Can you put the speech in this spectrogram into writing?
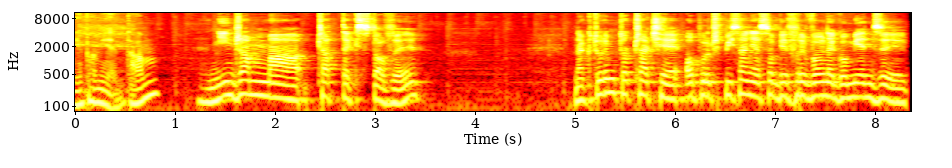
Nie pamiętam. Ninja ma czat tekstowy, na którym to czacie oprócz pisania sobie frywolnego między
